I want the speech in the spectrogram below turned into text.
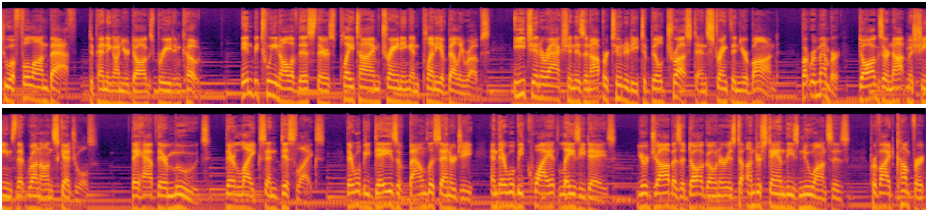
to a full-on bath, depending on your dog's breed and coat. In between all of this there's playtime, training and plenty of belly rubs. Each interaction is an opportunity to build trust and strengthen your bond. But remember, dogs are not machines that run on schedules. They have their moods, their likes and dislikes. There will be days of boundless energy, and there will be quiet, lazy days. Your job as a dog owner is to understand these nuances, provide comfort,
